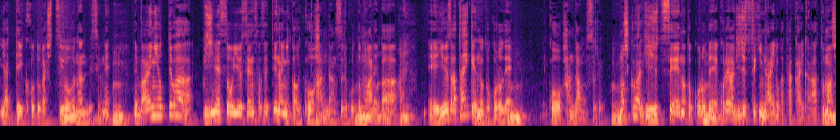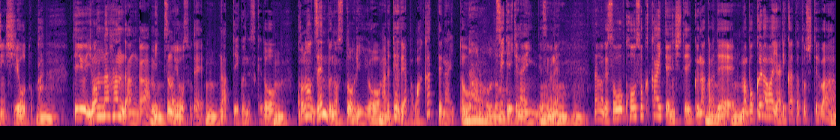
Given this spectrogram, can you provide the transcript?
やっていくことが必要なんですよね。うん、で場合によっては、ビジネスを優先させて何かをこう判断することもあれば、はい、えー、ユーザー体験のところで、こう判断をする、もしくは技術性のところで、これは技術的に難易度が高いから後回しにしようとか、っていういろんな判断が3つの要素でなっていくんですけど、この全部のストーリーをある程度やっぱ分かってないと、ついていけないんですよね。なので、そう高速回転していく中で、まあ、僕らはやり方としては、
